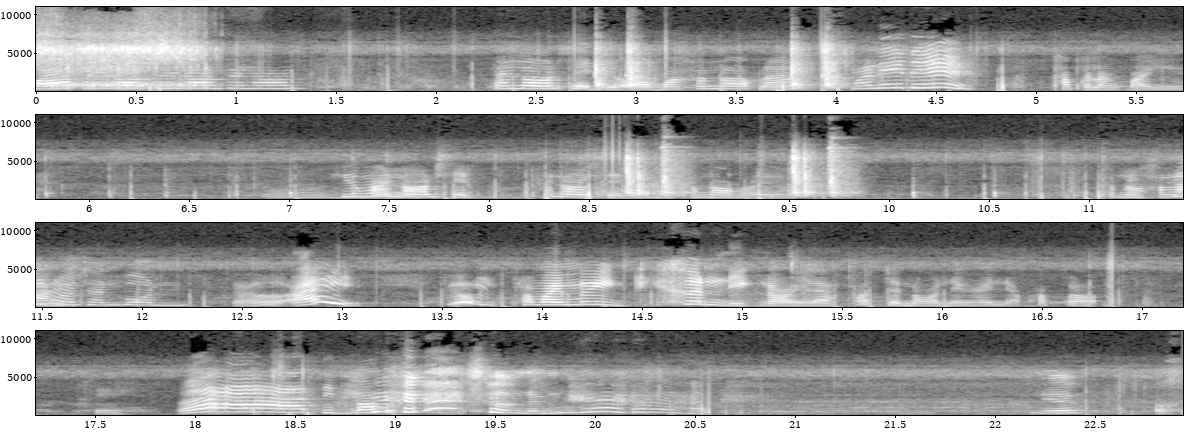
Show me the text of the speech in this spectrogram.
ป้าไปนอนไปนอนไปนอน ถ้านอนเสร็จเดี๋ยวออกมาข้างนอกนะมานี่ดิทับกำลังไปไงพี่ว่านอนเสร็จถ้านอนเสร็จออกมาข้างนอกหน่อยนะถ้านอนข้างพี่ล่างนอนชั้นบนเออไอ้พี่อมทำไมไม่ขึ้นอีกหน่อยล่ะพับจะนอนยังไงเนี่ยพับก็โอเคว้าติดบล็อกสมน้ำหน้าเดี๋ยวโอเค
